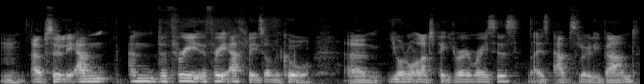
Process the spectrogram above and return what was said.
mm, absolutely, and and the three the three athletes on the call, um, you're not allowed to pick your own races. That is absolutely banned.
